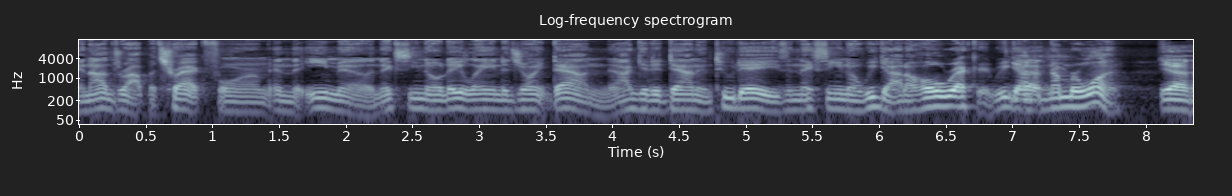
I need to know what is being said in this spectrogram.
and I drop a track for them in the email. And next thing you know, they laying the joint down and I get it down in two days. And next thing you know, we got a whole record. We got Yeah. a number one. Yeah,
